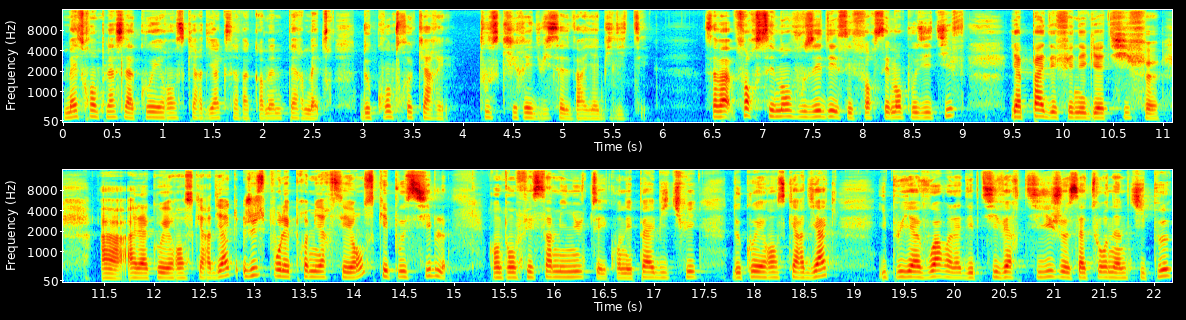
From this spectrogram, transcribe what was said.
mettre en place la cohérence cardiaque, ça va quand même permettre de contrecarrer tout ce qui réduit cette variabilité. Ça va forcément vous aider, c'est forcément positif. Il n'y a pas d'effet négatif euh, à, la cohérence cardiaque. Juste pour les premières séances, qui est possible quand on fait 5 minutes et qu'on n'est pas habitué de cohérence cardiaque, il peut y avoir des petits vertiges, ça tourne un petit peu.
